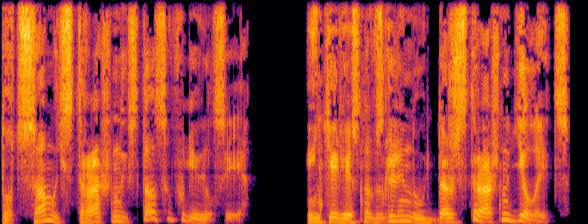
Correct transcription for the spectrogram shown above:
Тот самый страшный Стасов, удивился я. Интересно взглянуть, даже страшно делается.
